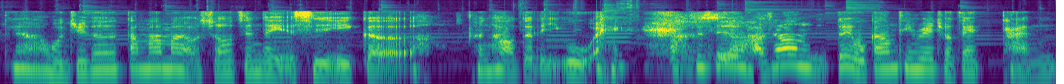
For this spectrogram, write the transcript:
对啊，我觉得当妈妈有时候真的也是一个很好的礼物哎，就是好像对我刚刚听 Rachel 在谈。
